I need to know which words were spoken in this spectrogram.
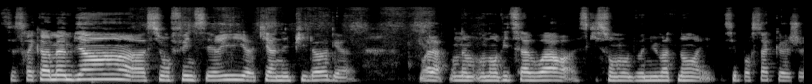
ce serait quand même bien euh, si on fait une série euh, qui a un épilogue. voilà, on a, on a envie de savoir ce qu'ils sont devenus maintenant, et c'est pour ça que je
